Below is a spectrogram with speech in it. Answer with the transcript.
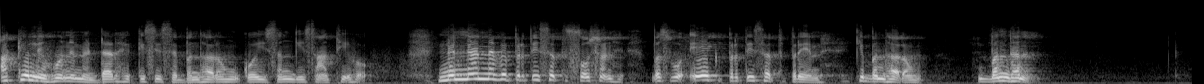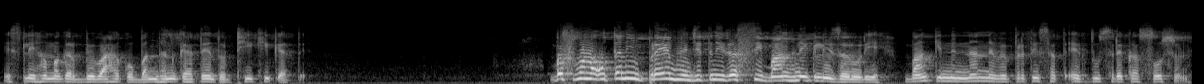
अकेले होने में डर है किसी से बंधा रहूँ, कोई संगी साथी हो। निन्यानबे प्रतिशत शोषण है। बस वो एक प्रतिशत प्रेम है कि बंधा रहूँ। बंधन। इसलिए हम अगर विवाह को बंधन कहते हैं तो ठीक ही कहते। बस वहाँ उतनी प्रेम है जितनी रस्सी बांधने के लिए ज़रूरी है। बाकी निन्यानबे प्रतिशत एक दूसरे का शोषण है।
